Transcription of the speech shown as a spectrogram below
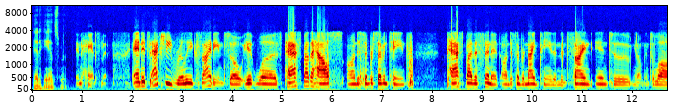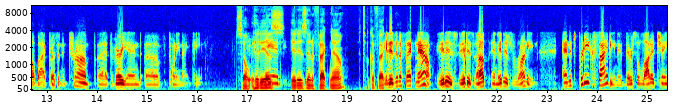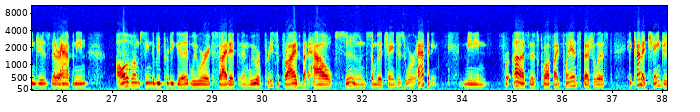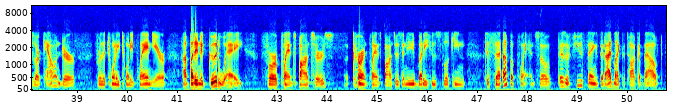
enhancement. enhancement. And it's actually really exciting. So it was passed by the House on December 17th, passed by the Senate on December 19th, and then signed into you know into law by President Trump at the very end of 2019. So it is it is in effect now. It took effect. It is in effect now. It is it is up and it is running, and it's pretty exciting. There's a lot of changes that are happening. All of them seem to be pretty good. We were excited and we were pretty surprised about how soon some of the changes were happening. Meaning, for us as qualified plan specialists, it kind of changes our calendar for the 2020 plan year, uh, but in a good way for plan sponsors, current plan sponsors, and anybody who's looking to set up a plan. So there's a few things that I'd like to talk about.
